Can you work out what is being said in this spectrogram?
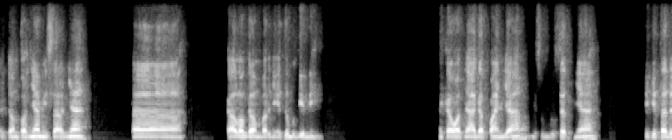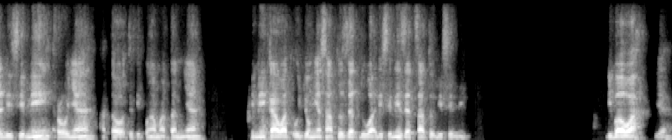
ya, contohnya misalnya eh, kalau gambarnya itu begini. Ini kawatnya agak panjang, di sumbu Z-nya. Kita ada di sini, row-nya atau titik pengamatannya. Ini kawat ujungnya satu Z2 di sini, Z1 di sini. Di bawah, ya.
